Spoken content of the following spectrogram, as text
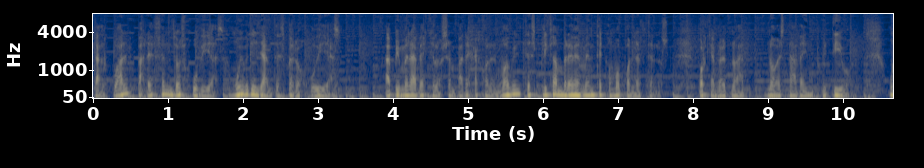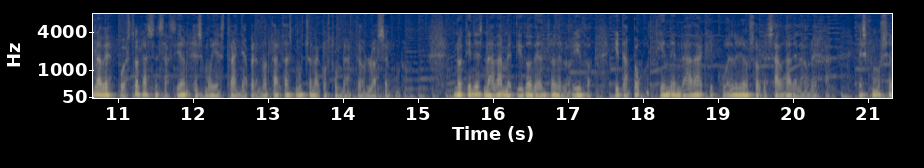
tal cual parecen dos judías, muy brillantes pero judías. La primera vez que los emparejas con el móvil te explican brevemente cómo ponértelos, porque no es, nada intuitivo. Una vez puestos la sensación es muy extraña, pero no tardas mucho en acostumbrarte, os lo aseguro. No tienes nada metido dentro del oído y tampoco tiene nada que cuelgue o sobresalga de la oreja. Es como si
